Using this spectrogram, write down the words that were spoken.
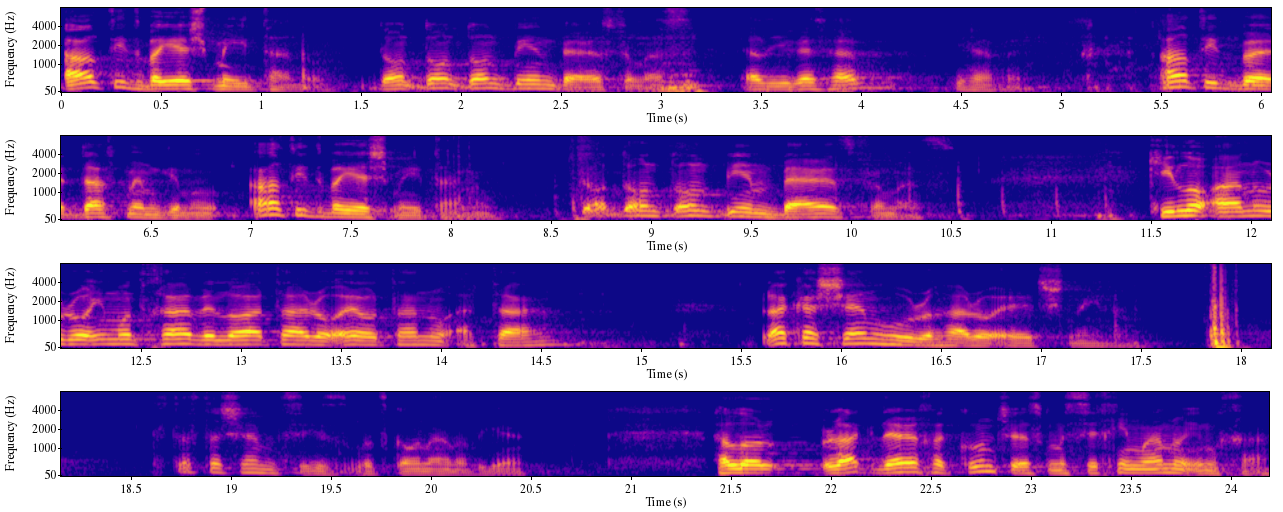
Al titbayesh meitanu. Don't, don't, don't be embarrassed from us. Ellie, you guys have? You have it. Al daf mem gimel. Al titbayesh meitanu. Don't, don't, don't be embarrassed from us. כי לא אנו רואים אותך ולא אתה רואה אותנו אתה, רק השם הוא הרואה את שנינו. It's just Hashem sees what's going on over here. Hello, Rak Derech Hakuntres משיחים לנו Imcha.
